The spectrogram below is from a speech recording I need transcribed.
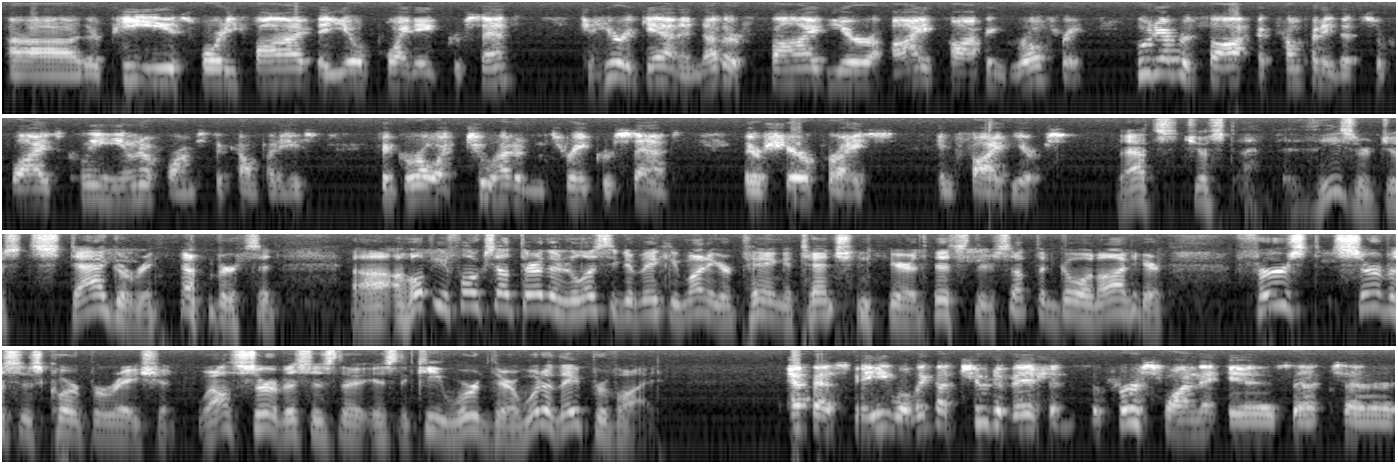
Uh, their PE is 45. They yield 0.8%. And here again, another five-year eye-popping growth rate. Who'd ever thought a company that supplies clean uniforms to companies could grow at 203% their share price in five years. That's just, these are just staggering numbers. And uh, I hope you folks out there that are listening to Making Money are paying attention here. This, there's something going on here. First Services Corporation. Well, service is the is the key word there. What do they provide? FSV. Well, they got two divisions. The first one is that uh,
